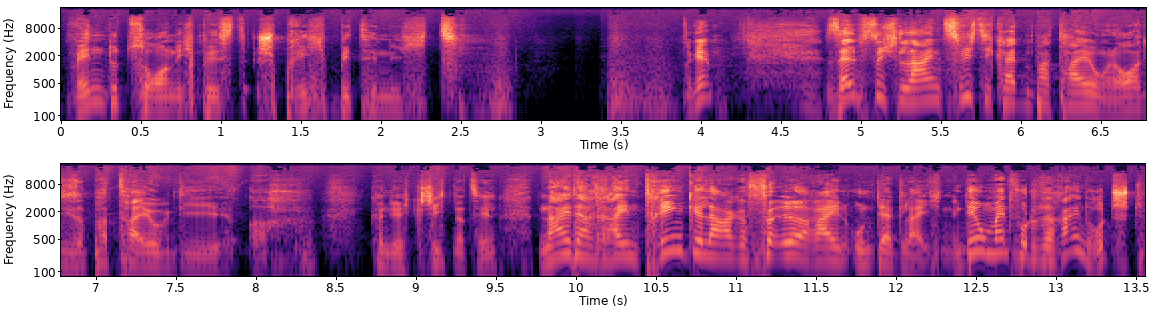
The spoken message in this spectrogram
Wenn du zornig bist, sprich bitte nicht. Okay? Selbst durch Laien, Zwistigkeiten, Parteiungen. Oh, diese Parteiungen, die, ach, könnt ihr euch Geschichten erzählen. Neidereien, Trinkgelage, Völlereien und dergleichen. In dem Moment, wo du da reinrutscht,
